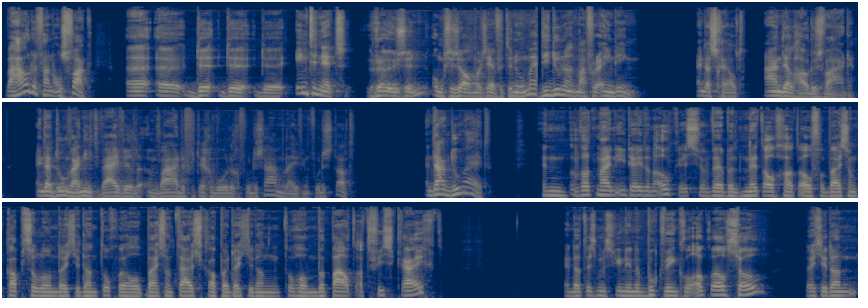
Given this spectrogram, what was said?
We houden van ons vak. Eh, eh, de, de, de internetreuzen, om ze zo maar eens even te noemen, die doen dat maar voor één ding. En dat is geld, aandeelhouderswaarde. En dat doen wij niet. Wij willen een waarde vertegenwoordigen voor de samenleving, voor de stad. En daarom doen wij het. En wat mijn idee dan ook is, we hebben het net al gehad over bij zo'n kapsalon, dat je dan toch wel bij zo'n thuiskrapper, dat je dan toch wel een bepaald advies krijgt. En dat is misschien in een boekwinkel ook wel zo. Dat je dan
